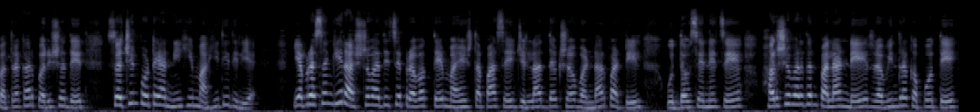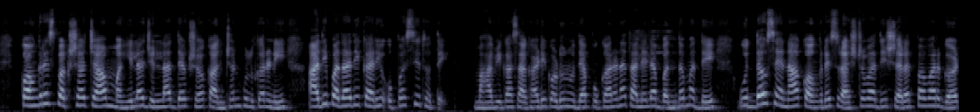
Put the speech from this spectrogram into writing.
पत्रकार परिषदेत सचिन पोटे यांनी ही माहिती दिली आहे. या प्रसंगी राष्ट्रवादीचे प्रवक्ते महेश तपासे जिल्हाध्यक्ष वंडार पाटील उद्धव सेनेचे हर्षवर्धन पलांडे रवींद्र कपोते काँग्रेस पक्षाच्या महिला जिल्हाध्यक्ष कांचन कुलकर्णी आदी पदाधिकारी उपस्थित होते. महाविकास आघाडीकडून उद्या पुकारण्यात आलेल्या बंदमध्ये उद्धव सेना काँग्रेस राष्ट्रवादी शरद पवार गट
